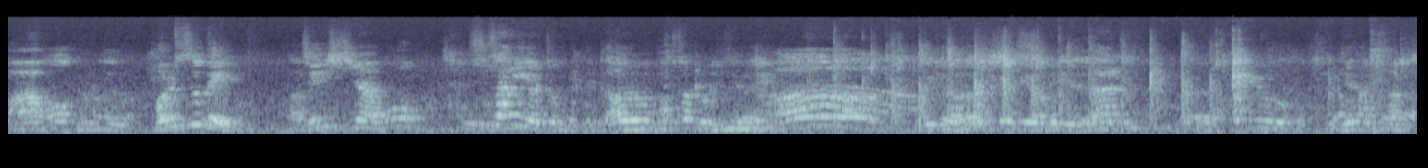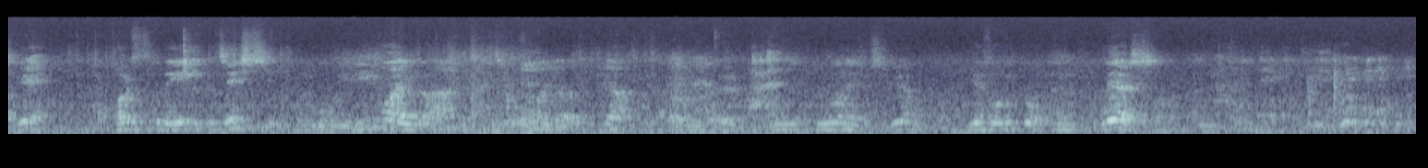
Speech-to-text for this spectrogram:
아 벌스데이 제이씨하고 수상이 결정됐대. 나 그러면 박수 한번 보내주세요. 아. 우리 저 세비어리를 날 세뷰 대상 수상식에 벌스데이 제시 그리고 우리 리브아이가 만나니까 여러분들 많이 응원해 주시고요. 위에서 우리 또 레아 씨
